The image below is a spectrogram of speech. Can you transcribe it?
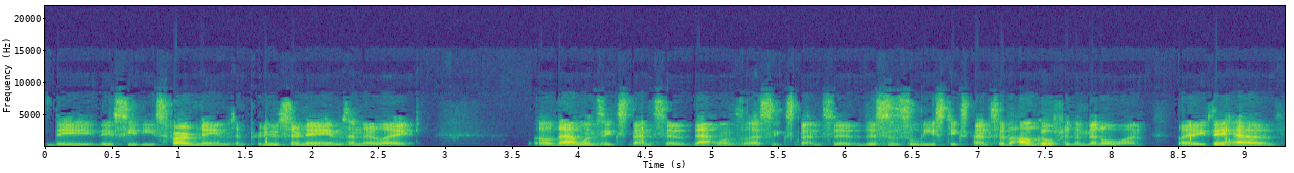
they they see these farm names and producer names and they're like, "Oh, that one's expensive. That one's less expensive. This is the least expensive. I'll go for the middle one." Like they have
